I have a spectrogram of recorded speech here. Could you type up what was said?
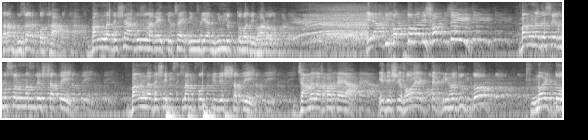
তারা বুঝার কথা। বাংলাদেশে আগুন লাগাইতে চায় ইন্ডিয়ান হিন্দুত্ববাদী ভারত। এই আধিপত্যবাদী শক্তি বাংলাদেশের মুসলমানদের সাথে, বাংলাদেশের ইসলামপন্থীদের সাথে জামেলা পাকায়া এদেশে হয় একটা গৃহযুদ্ধ, নয়তো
